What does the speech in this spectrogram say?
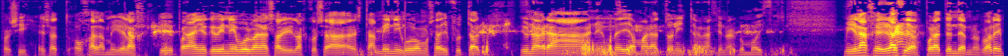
Pues sí, exacto. Ojalá, Miguel Ángel, que para el año que viene vuelvan a salir las cosas también y volvamos a disfrutar de una gran media maratón internacional, como dices. Miguel Ángel, gracias por atendernos, ¿vale?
